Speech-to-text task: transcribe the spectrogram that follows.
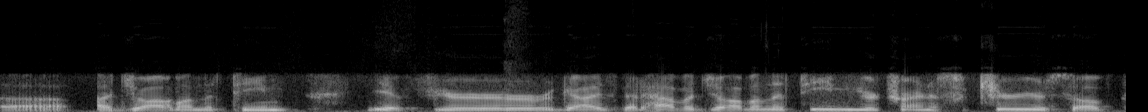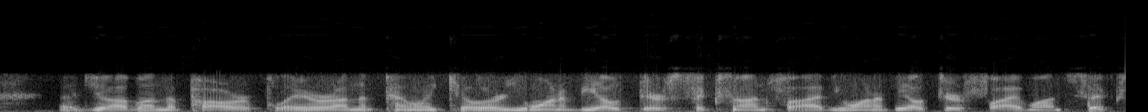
uh, a job on the team. If you're guys that have a job on the team, you're trying to secure yourself a job on the power play or on the penalty killer. You want to be out there six on five. You want to be out there five on six.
